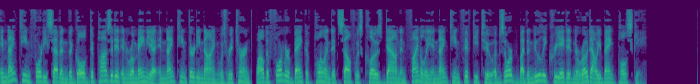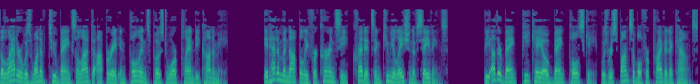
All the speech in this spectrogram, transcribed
In 1947 the gold deposited in Romania in 1939 was returned, while the former Bank of Poland itself was closed down and finally in 1952 absorbed by the newly created Narodowy Bank Polski. The latter was one of two banks allowed to operate in Poland's post-war planned economy. It had a monopoly for currency, credits and cumulation of savings. The other bank, PKO Bank Polski, was responsible for private accounts.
